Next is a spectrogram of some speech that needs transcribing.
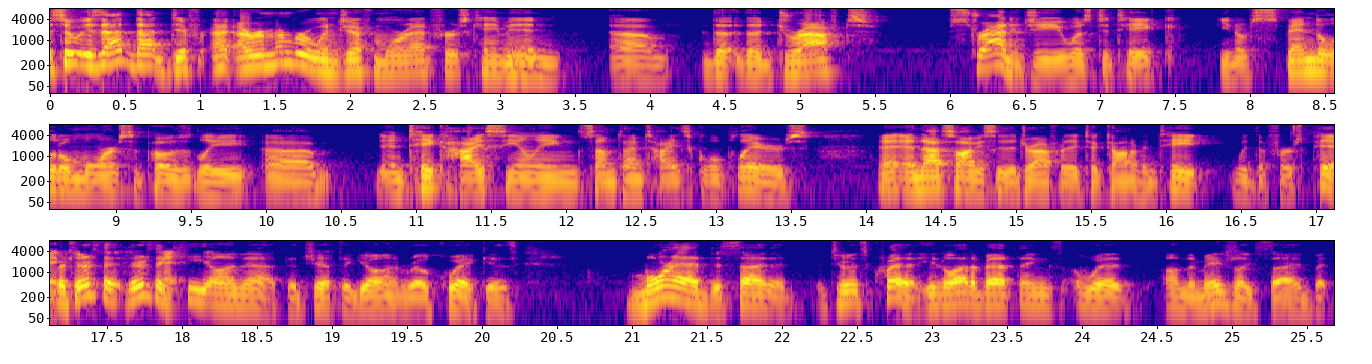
So is that that different? I, I remember when Jeff Moorad first came mm-hmm. in, um, the the draft strategy was to take you know spend a little more supposedly uh, and take high ceiling, sometimes high school players. And, and, that's obviously the draft where they took Donovan Tate with the first pick. But there's a there's a key on that that you have to go on real quick is Moorad decided, to his credit, he did a lot of bad things with on the major league side, but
